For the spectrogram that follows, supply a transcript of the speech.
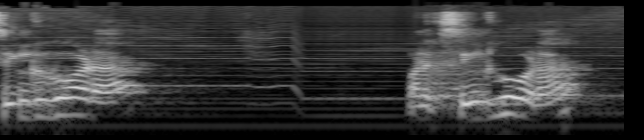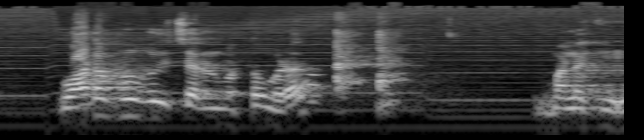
సింక్ కూడా మనకి సింక్ కూడా వాటర్ ప్రూఫ్ ఇచ్చారు మొత్తం కూడా. మనకి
